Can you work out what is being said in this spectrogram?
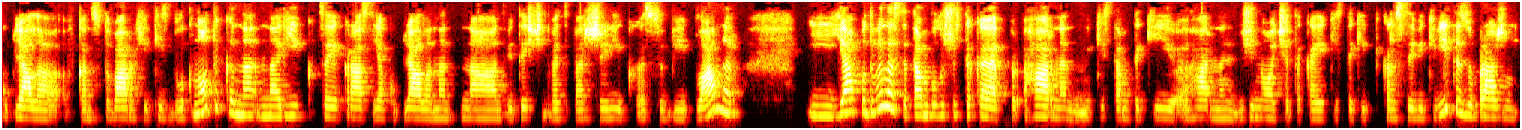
купляла в канцтоварах якісь блокнотики на, на рік. Це якраз я купляла на, на 2021 рік собі планер. І я подивилася, там було щось таке гарне, якісь там такі гарне жіноче, таке, якісь такі красиві квіти зображені,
